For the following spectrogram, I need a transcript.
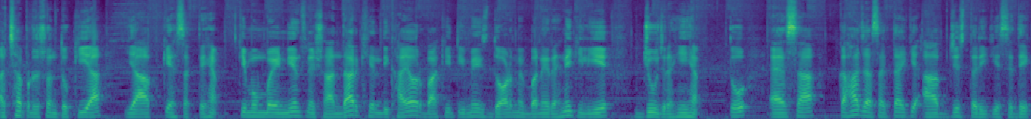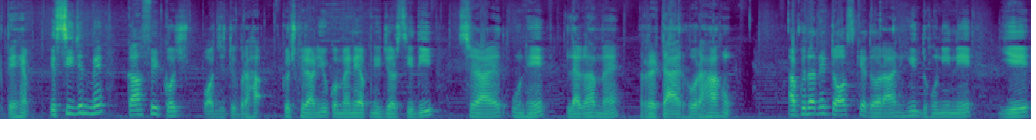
अच्छा प्रदर्शन तो किया, या आप कह सकते हैं कि मुंबई इंडियंस ने शानदार खेल दिखाया और बाकी टीमें इस दौड़ में बने रहने के लिए जूझ रही हैं। तो ऐसा कहा जा सकता है कि आप जिस तरीके से देखते हैं। इस सीज़न में काफ़ी कुछ पॉजिटिव रहा। कुछ खिलाड़ियों को मैंने अपनी जर्सी दी, शायद उन्हें लगा मैं रिटायर हो रहा हूँ। आपको बता दें, टॉस के दौरान ही धोनी ने ये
